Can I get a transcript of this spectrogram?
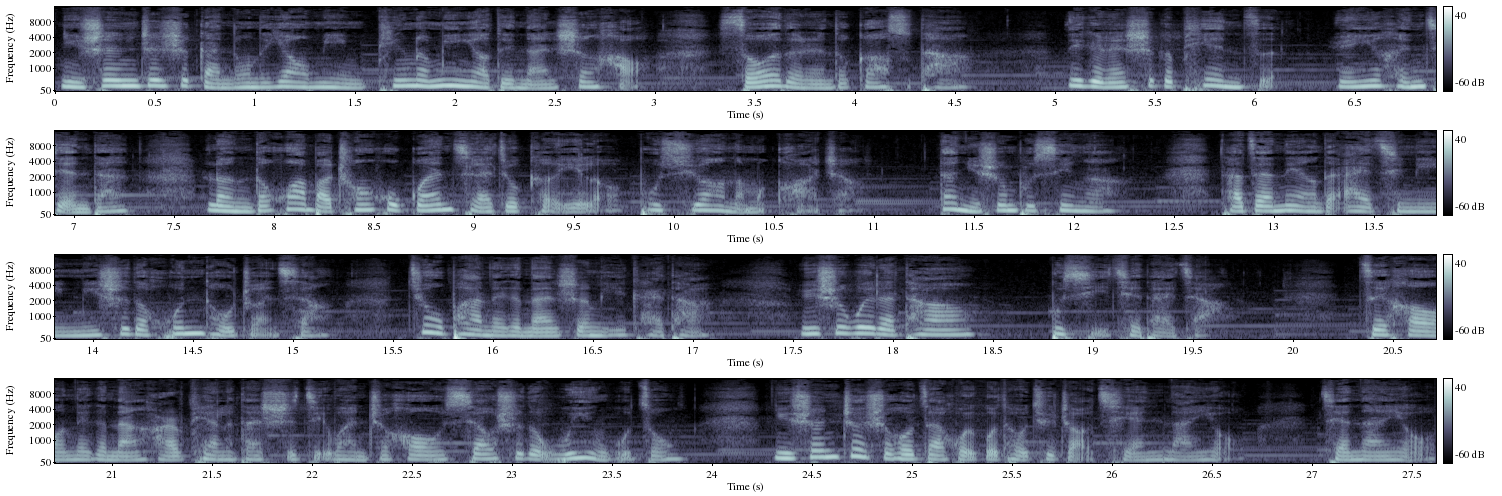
女生真是感动的要命，拼了命要对男生好。所有的人都告诉她，那个人是个骗子。原因很简单，冷的话把窗户关起来就可以了，不需要那么夸张。但女生不信啊，她在那样的爱情里迷失的昏头转向，就怕那个男生离开她，于是为了他不惜一切代价。最后那个男孩骗了她十几万之后消失的无影无踪，女生这时候再回过头去找前男友，前男友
